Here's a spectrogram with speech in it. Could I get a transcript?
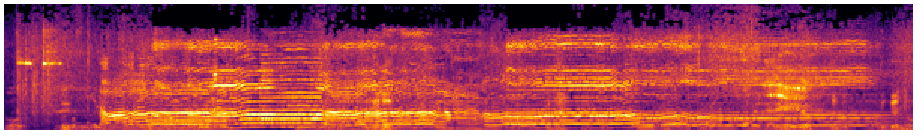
chú kéo nhổ.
